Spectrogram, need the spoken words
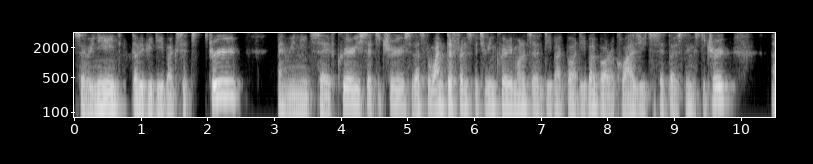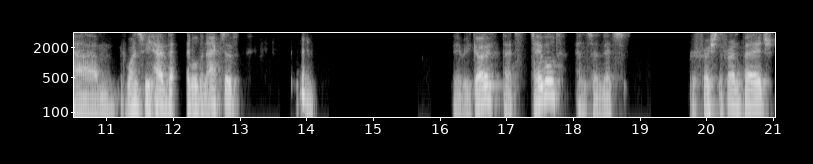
so we need WP debug set true, and we need save query set to true. So that's the one difference between query monitor and debug bar. Debug bar requires you to set those things to true. Um, but once we have that enabled and active, there we go. That's enabled. And so let's refresh the front page.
